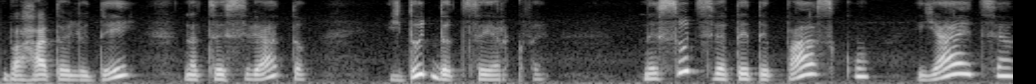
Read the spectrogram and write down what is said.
Багато людей на це свято йдуть до церкви, несуть святити Пасху, яйця,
